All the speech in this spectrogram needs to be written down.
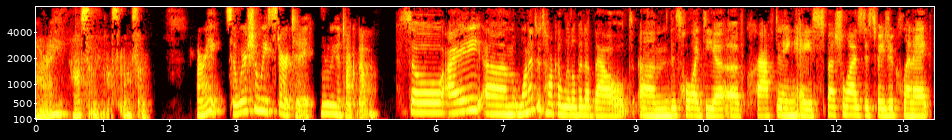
All right. Awesome. Awesome. Awesome. All right. So where should we start today? What are we going to talk about? So I um, wanted to talk a little bit about um, this whole idea of crafting a specialized dysphagia clinic,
